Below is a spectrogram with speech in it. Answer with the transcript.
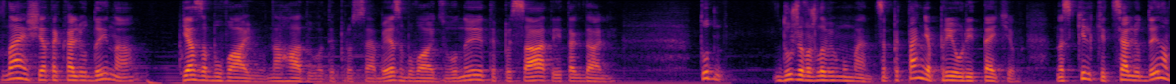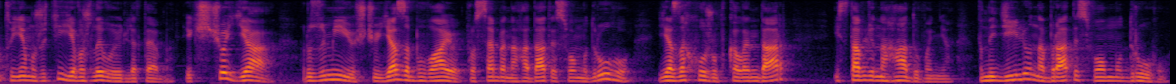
знаєш, я така людина, я забуваю нагадувати про себе, я забуваю дзвонити, писати і так далі. Тут дуже важливий момент це питання пріоритетів. Наскільки ця людина в твоєму житті є важливою для тебе? Якщо я розумію, що я забуваю про себе нагадати своєму другу, я заходжу в календар і ставлю нагадування в неділю набрати своєму другу,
